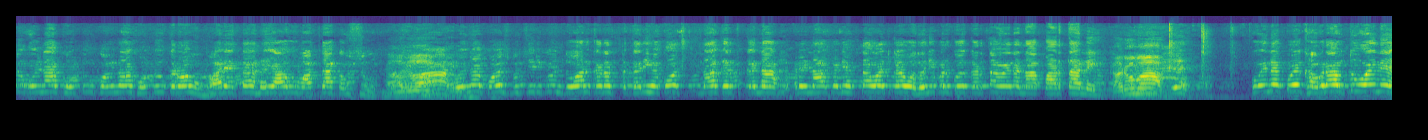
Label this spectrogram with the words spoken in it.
તો કોઈના ખોટું કોઈના ખોટું કરવા ઊભા રહેતા નહીં આવું માતા કહું છું. કોઈના પાંચ પચીસ રૂપિયા દોન કરત કરી શકો ના કર ના અરે ના કરી શકતા હોય તો કઈ વધુ નહીં પણ કોઈ કરતા હોય ને ના પાડતા નહીં. કોઈને કોઈ ખવડાવતું હોય ને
